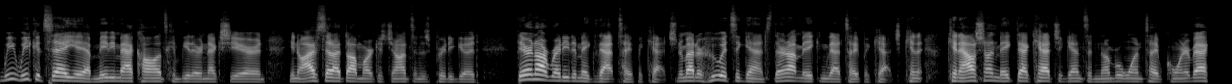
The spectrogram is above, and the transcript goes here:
we we could say yeah maybe Mack Hollins can be there next year, and you know I've said I thought Marcus Johnson is pretty good they're not ready to make that type of catch. No matter who it's against, they're not making that type of catch. Can can Alshon make that catch against a number one type cornerback?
